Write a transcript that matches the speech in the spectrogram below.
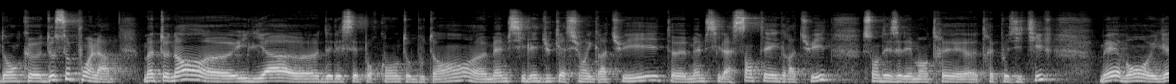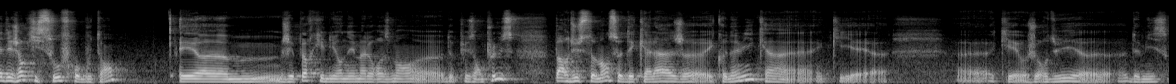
Donc euh, de ce point-là. Maintenant, il y a des laissés pour compte au Bhoutan, même si l'éducation est gratuite, même si la santé est gratuite, sont des éléments très, très positifs. Mais bon, il y a des gens qui souffrent au Bhoutan. Et euh, j'ai peur qu'il y en ait malheureusement euh, de plus en plus, par justement ce décalage euh, économique hein, qui est, est aujourd'hui de mise.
